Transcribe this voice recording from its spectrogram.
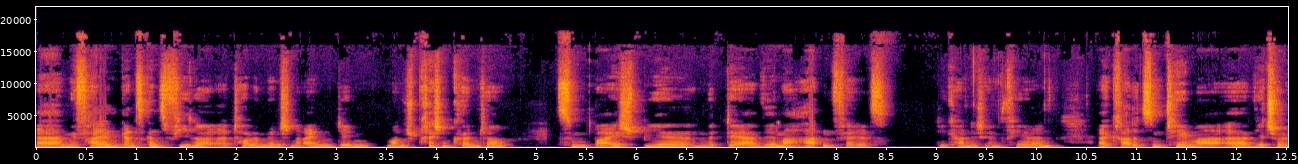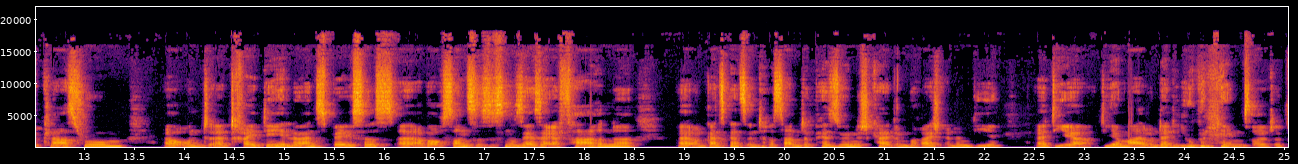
Äh, mir fallen ganz, ganz viele äh, tolle Menschen ein, mit denen man sprechen könnte. Zum Beispiel mit der Wilma Hartenfels. Die kann ich empfehlen. Äh, Gerade zum Thema äh, Virtual Classroom äh, und äh, 3D-Learn-Spaces. Äh, aber auch sonst ist es eine sehr, sehr erfahrene äh, und ganz, ganz interessante Persönlichkeit im Bereich L&D, äh, die, ihr, die ihr mal unter die Lupe nehmen solltet.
